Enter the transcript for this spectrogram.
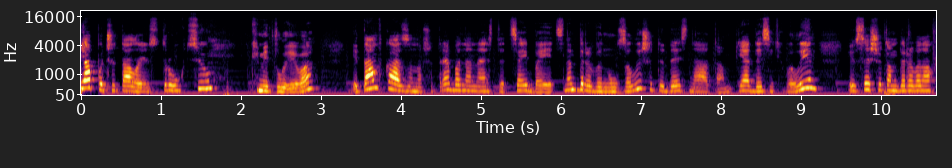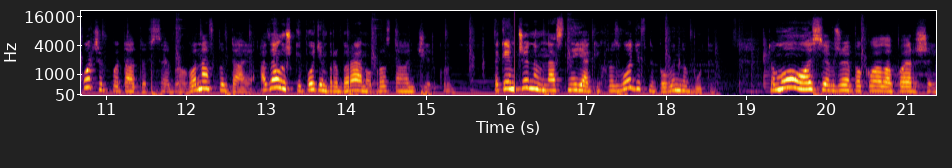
Я почитала інструкцію кмітлива, і там вказано, що треба нанести цей бейтс на деревину, залишити десь на там 5-10 хвилин, і все, що там деревина хоче впитати в себе, вона впитає, а залишки потім прибираємо просто ганчіркою. Таким чином, в нас ніяких розводів не повинно бути. Тому ось я вже поклала перший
